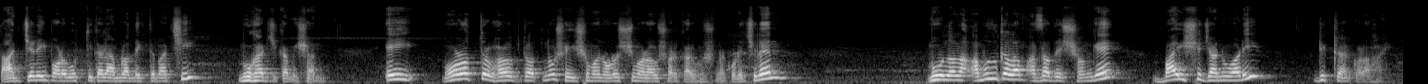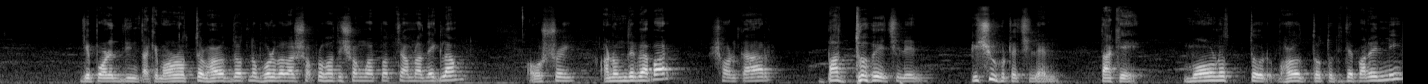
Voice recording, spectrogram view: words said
তার জেরেই পরবর্তীকালে আমরা দেখতে পাচ্ছি মুখার্জি কমিশন। এই মরণোত্তর ভারতরত্ন সেই সময় নরসিংহ রাও সরকার ঘোষণা করেছিলেন। মৌলানা আবুল কালাম আজাদের সঙ্গে বাইশে জানুয়ারি ডিক্লেয়ার করা হয়। যে পরের দিন তাকে মরণোত্তর ভারতরত্ন ভোরবেলার সপ্রভাতী সংবাদপত্রে আমরা দেখলাম। অবশ্যই আনন্দের ব্যাপার, সরকার বাধ্য হয়েছিলেন, পিছু হটেছিলেন, তাকে মরণোত্তর ভারতরত্ন দিতে পারেননি।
